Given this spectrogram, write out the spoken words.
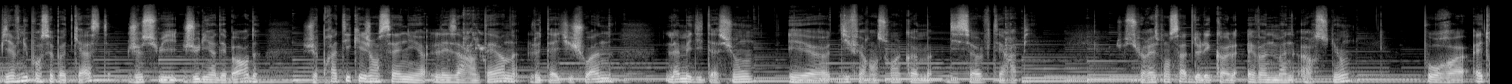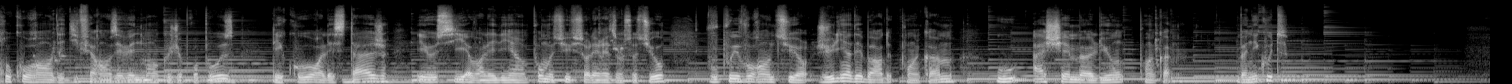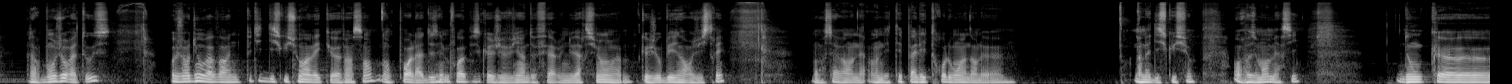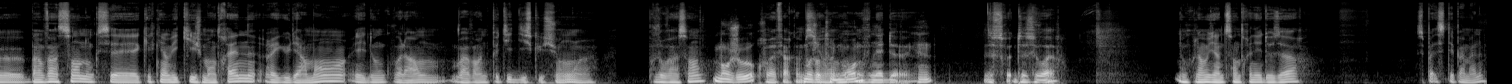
Bienvenue pour ce podcast, je suis Julien Desbordes, je pratique et j'enseigne les arts internes, le tai chi chuan, la méditation et euh, différents soins comme Dissolve Therapy. Je suis responsable de l'école Evenman Earth Lyon. Pour euh, être au courant des différents événements que je propose, les cours, les stages et aussi avoir les liens pour me suivre sur les réseaux sociaux, vous pouvez vous rendre sur juliendesbordes.com ou hmelyon.com. Bonne écoute Alors bonjour à tous. Aujourd'hui, on va avoir une petite discussion avec euh, Vincent, donc pour la deuxième fois, puisque je viens de faire une version euh, que j'ai oublié d'enregistrer. Bon, ça va, on n'était pas allé trop loin dans, le, dans la discussion. Heureusement, merci. Donc, euh, ben Vincent, donc c'est quelqu'un avec qui je m'entraîne régulièrement, et donc voilà, on va avoir une petite discussion. Bonjour Vincent. Bonjour. On va faire comme Bonjour si tout on, le monde. on venait de, Mm. de, se, de se voir. Donc là, on vient de s'entraîner deux heures. C'était pas, mal.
